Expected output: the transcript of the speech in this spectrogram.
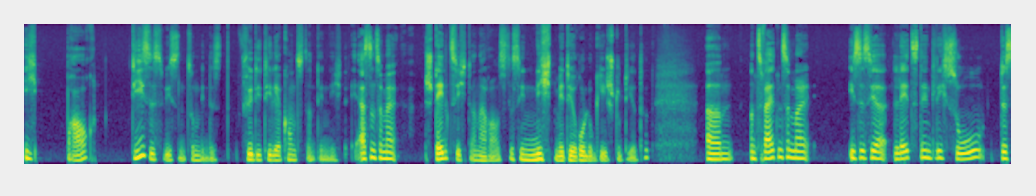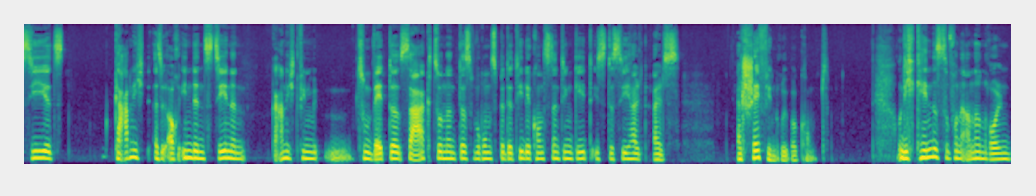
ich brauche dieses Wissen zumindest für die Tilia Konstantin nicht. Erstens einmal stellt sich dann heraus, dass sie nicht Meteorologie studiert hat. Ähm, und zweitens einmal ist es ja letztendlich so, dass sie jetzt gar nicht, also auch in den Szenen gar nicht viel mit, zum Wetter sagt, sondern das, worum es bei der Tile Konstantin geht, ist, dass sie halt als, als Chefin rüberkommt. Und ich kenne das so von anderen Rollen,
